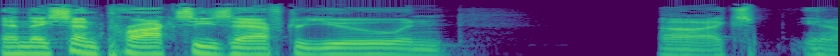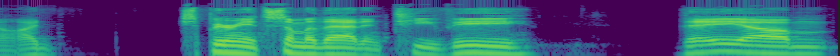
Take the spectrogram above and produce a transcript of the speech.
And they send proxies after you, and uh, ex- you know I experienced some of that in TV. They um,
